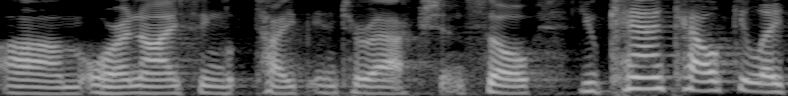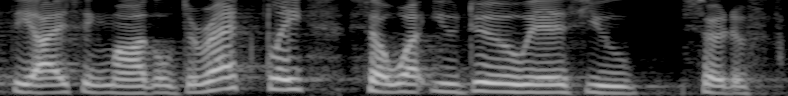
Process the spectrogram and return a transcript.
Um, or an Ising type interaction. So you can't calculate the Ising model directly. So what you do is you sort of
